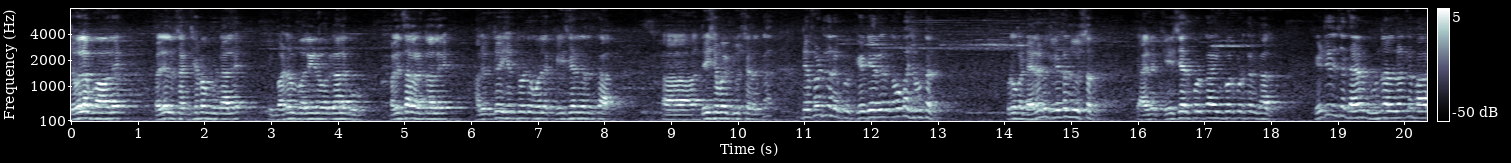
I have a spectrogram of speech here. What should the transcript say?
డెవలప్ కావాలి ప్రజలు సంక్షేమంగా ఉండాలి ఈ బడుగు బలిగిన వర్గాలకు ఫలితాలు అందాలి అనే ఉద్దేశంతో ఒకవేళ కేసీఆర్ కనుక దేశం వైపు చూస్తే కనుక డెఫినెట్గా రేపు కేటీఆర్ గారికి అవకాశం ఉంటుంది. ఇప్పుడు ఒక డైనమిక్ లీడర్ చూస్తారు ఆయన కేసీఆర్ కొడుక ఇంకోటి కొడుకు అని కాదు. కేటీఆర్ ఇస్ డైనమిక్ ఉండాలంటే బాగా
